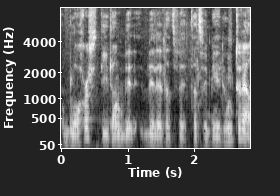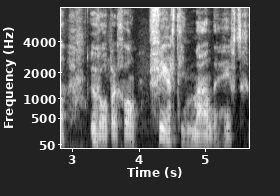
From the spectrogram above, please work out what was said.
bloggers die dan willen dat we, dat we meer doen. Terwijl Europa gewoon 14 maanden heeft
